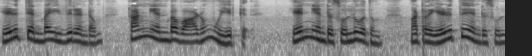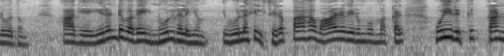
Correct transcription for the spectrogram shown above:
எழுத்தென்ப இவ்விரண்டும் கண் என்ப வாழும் உயிர்க்கு. எண் என்று சொல்லுவதும் மற்ற எழுத்து என்று சொல்லுவதும். ஆகிய இரண்டு வகை நூல்களையும் இவ்வுலகில் சிறப்பாக வாழ விரும்பும் மக்கள் உயிருக்கு கண்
